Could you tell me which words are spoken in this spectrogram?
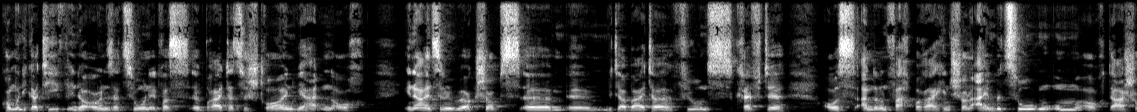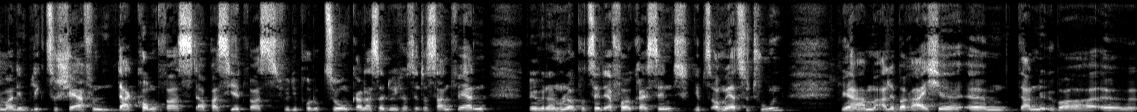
kommunikativ in der Organisation etwas äh, breiter zu streuen. Wir hatten auch in einzelnen Workshops ähm, äh, Mitarbeiter, Führungskräfte aus anderen Fachbereichen schon einbezogen, um auch da schon mal den Blick zu schärfen. Da kommt was, da passiert was. Für die Produktion kann das ja durchaus interessant werden. Wenn wir dann 100 Prozent erfolgreich sind, gibt es auch mehr zu tun. Wir haben alle Bereiche ähm, dann über äh,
